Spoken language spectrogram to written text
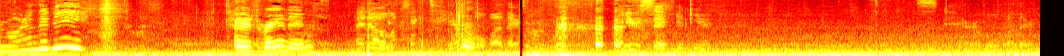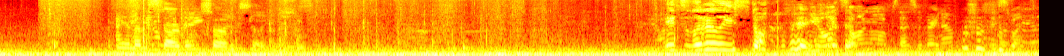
We're going to the beach. And it's raining. I know, it looks like terrible weather. Music in here. It's terrible weather. And I'm starving, so I'm still. It's literally storming. You know what song I'm obsessed with right now? This one.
